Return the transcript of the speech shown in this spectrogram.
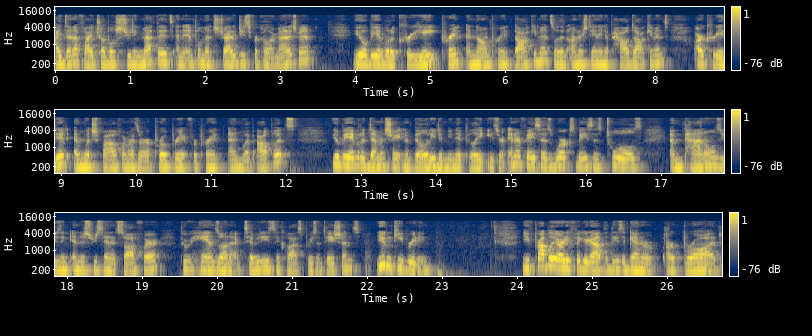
identify troubleshooting methods, and implement strategies for color management. You'll be able to create print and non print documents with an understanding of how documents are created and which file formats are appropriate for print and web outputs. You'll be able to demonstrate an ability to manipulate user interfaces, workspaces, tools, and panels using industry standard software through hands on activities and class presentations. You can keep reading. You've probably already figured out that these again are, are broad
